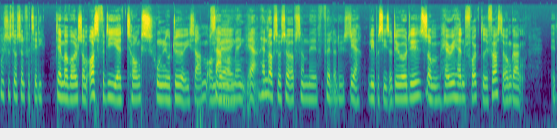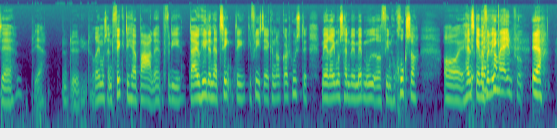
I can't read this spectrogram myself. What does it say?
hun synes, det var synd for Teddy. Den var voldsom. Også fordi, at Tonks, hun jo dør i samme ombæring. Samme omgang. Ja, han voksede jo så op som øh, forældreløs. Ja, lige præcis. Og det var jo det, som Harry han frygtede i første omgang, da ja, øh, Remus han fik det her barn. øh, Fordi der er jo hele den her ting, det, de fleste af jer kan nok godt huske det, med Remus han vil med dem ud og finde hukrukser. Og øh, han skal i hvert fald det ikke... kommer jeg ind på. Ja,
